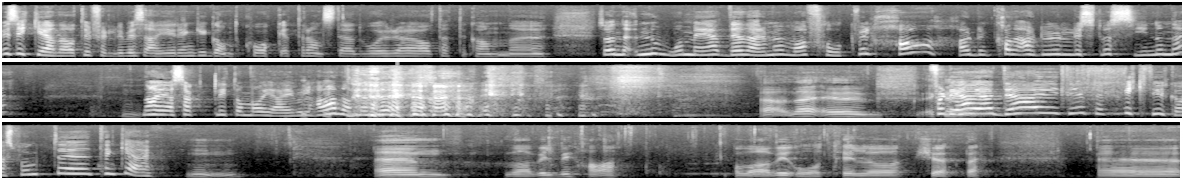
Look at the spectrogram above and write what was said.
Hvis ikke jeg da tilfeldigvis eier en gigantkåk et eller annet sted hvor uh, alt dette kan uh... Så noe med det der med hva folk vil ha. Har du, kan, har du lyst til å si noe om det? Nå har jeg sagt litt om hva jeg vil ha, da, men ja, nei, uh, For det er, det, er, det er, et viktig utgangspunkt, tenker jeg. Mm. Um, hva vil vi ha, og hva har vi råd til å kjøpe? Uh,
